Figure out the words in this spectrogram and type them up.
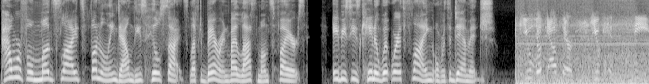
Powerful mudslides funneling down these hillsides left barren by last month's fires. ABC's Kayna Whitworth flying over the damage. If you look out there, you can see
